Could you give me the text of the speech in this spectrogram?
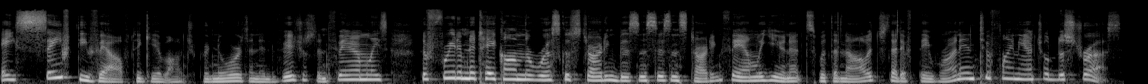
a safety valve to give entrepreneurs and individuals and families the freedom to take on the risk of starting businesses and starting family units with the knowledge that if they run into financial distress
